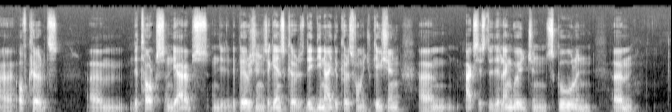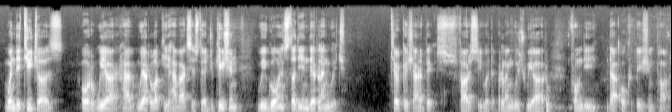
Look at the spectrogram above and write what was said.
uh, of Kurds, um, the Turks and the Arabs and the, the Persians against Kurds, they denied the Kurds from education, um, access to the language and school, and um, when they teach us, or we are have, we are lucky have access to education, we go and study in their language. Turkish, Arabic, Farsi, whatever language we are from the that occupation part.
